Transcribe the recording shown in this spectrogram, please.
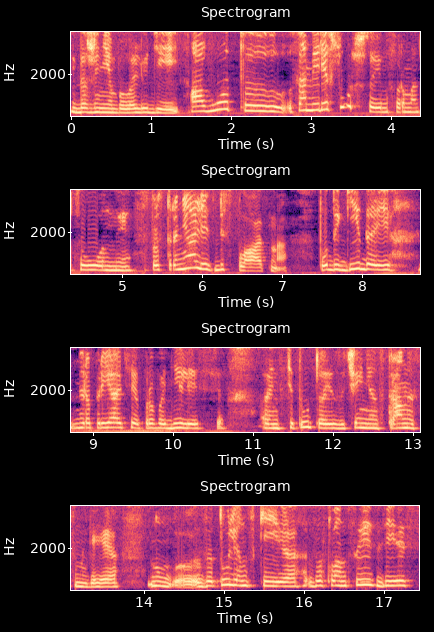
даже не было людей. А вот э, сами ресурсы информационные распространялись бесплатно. Под эгидой мероприятия проводились Института изучения стран СНГ. Ну, э, затулинские заслонцы здесь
